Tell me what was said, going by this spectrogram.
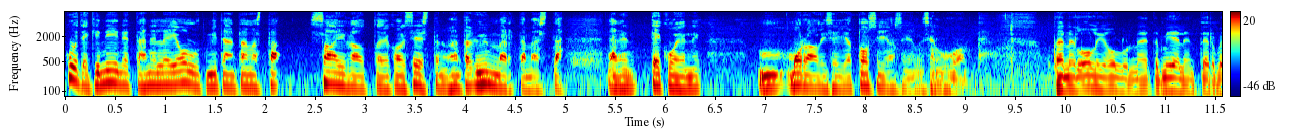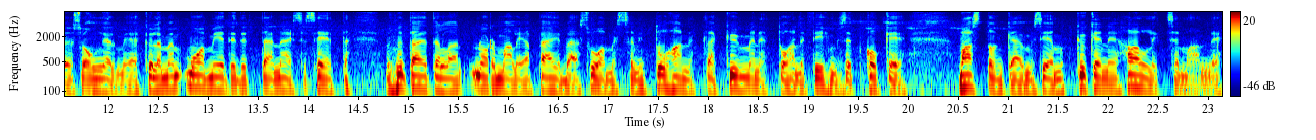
kuitenkin niin, että hänellä ei ollut mitään tällaista sairautta, joka olisi estänyt häntä ymmärtämästä näiden tekojen niin moraalisen ja tosiasiallisen luonteen. Hänellä oli ollut näitä mielenterveysongelmia ja kyllä me, mua mietityttää näissä se, että jos nyt ajatellaan normaalia päivää Suomessa, niin tuhannet tai kymmenet tuhannet ihmiset kokee vastoinkäymisiä, mutta kykenee hallitsemaan ne.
